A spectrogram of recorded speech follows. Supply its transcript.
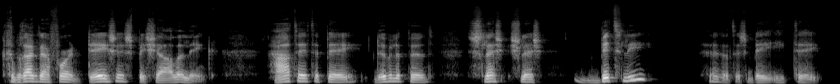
Gebruik daarvoor deze speciale link. http bit.ly, dat is bit.ly,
